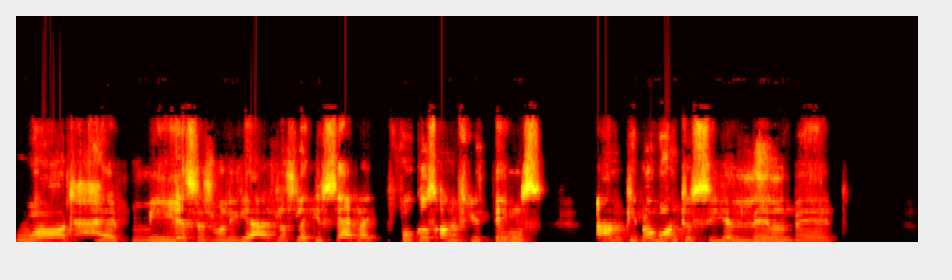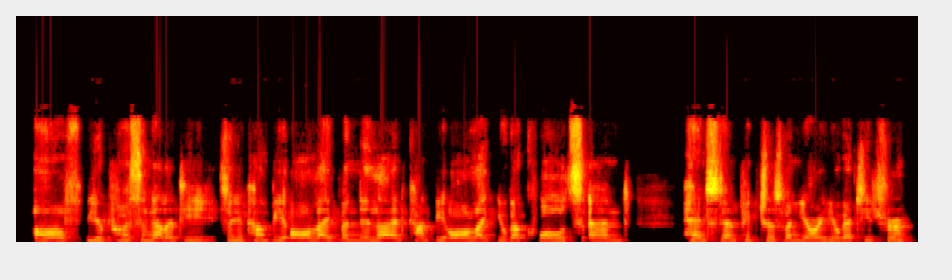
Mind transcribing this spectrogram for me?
what helped me is just really, yeah, just like you said, like focus on a few things. Um, people want to see a little bit of your personality. So you can't be all like vanilla and can't be all like yoga quotes and handstand pictures when you're a yoga teacher.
